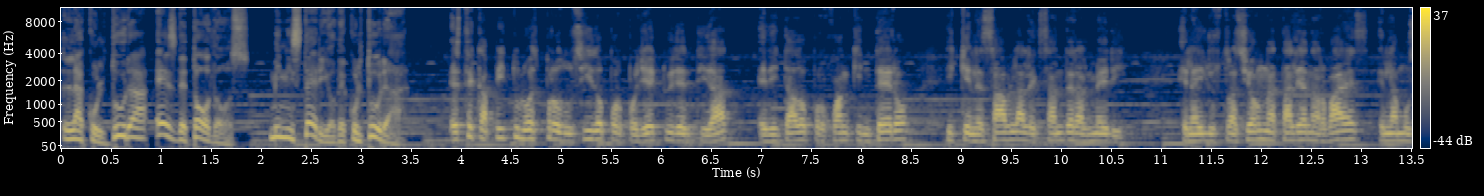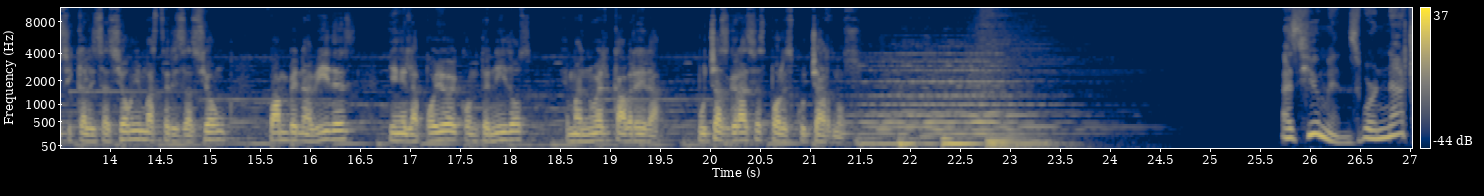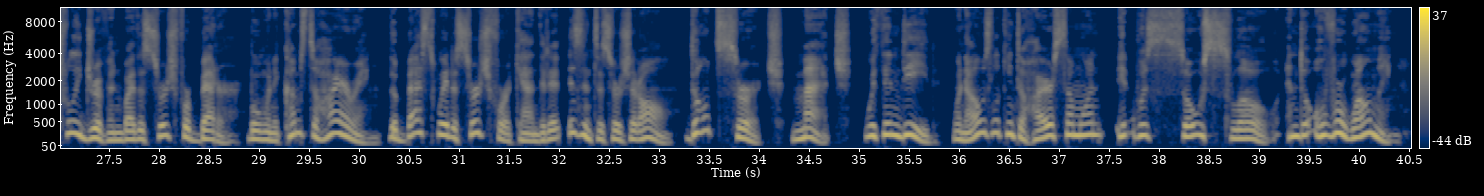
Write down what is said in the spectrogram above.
La cultura es de todos. Ministerio de Cultura. Este capítulo es producido por Proyecto Identidad, editado por Juan Quintero y quien les habla Alexander Almeri. En la ilustración Natalia Narváez, en la musicalización y masterización Juan Benavides y en el apoyo de contenidos Emanuel Cabrera. Muchas gracias por escucharnos. As humans, we're naturally driven by the search for better. But when it comes to hiring, the best way to search for a candidate isn't to search at all. Don't search, match with Indeed. When I was looking to hire someone, it was so slow and overwhelming.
